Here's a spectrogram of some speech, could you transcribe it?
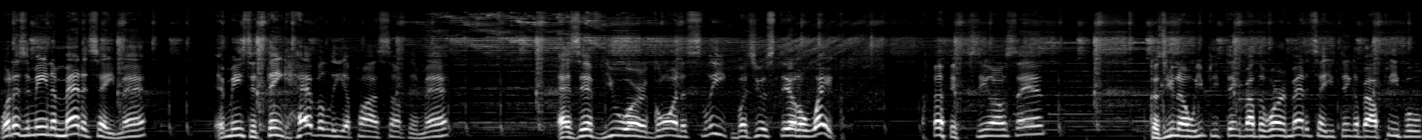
What does it mean to meditate, man? It means to think heavily upon something, man. As if you were going to sleep, but you're still awake. See what I'm saying? Because, you know, when you think about the word meditate, you think about people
